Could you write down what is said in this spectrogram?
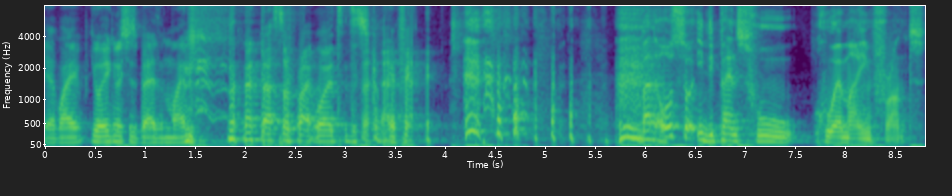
yeah my your english is better than mine that's the right word to describe it but also it depends who who am I in front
